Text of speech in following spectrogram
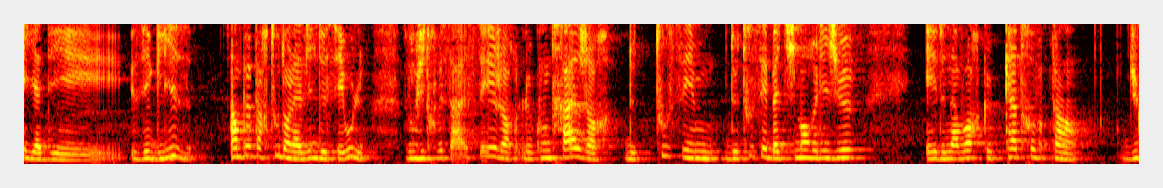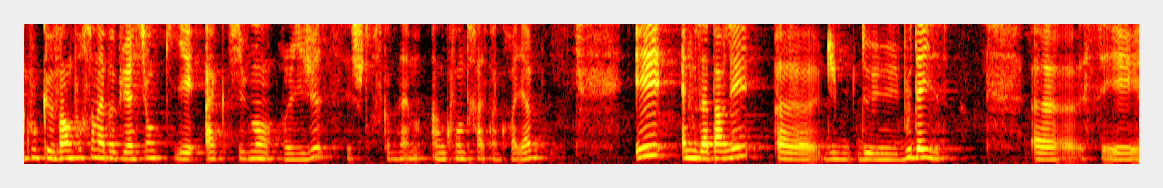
et il y a des églises un peu partout dans la ville de Séoul. Donc j'ai trouvé ça assez, genre, le contraste genre, de, tous ces, de tous ces bâtiments religieux et de n'avoir que 80, enfin, du coup, que 20% de la population qui est activement religieuse, je trouve quand même un contraste incroyable. Et elle nous a parlé euh, du, du, bouddhisme. Euh, C'était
